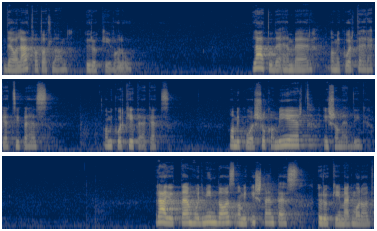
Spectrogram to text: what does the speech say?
De a láthatatlan örökkévaló. Látod-e ember, amikor terheket cipelsz, amikor kételkedsz, amikor sok a miért és a meddig? Rájöttem, hogy mindaz, amit Isten tesz, örökké megmarad.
